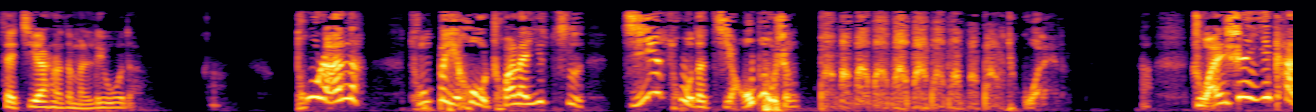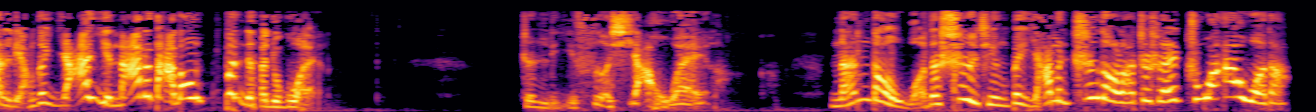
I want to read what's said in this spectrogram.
在街上这么溜达。突然呢，从背后传来一次急促的脚步声，啪啪啪啪啪啪啪啪啪啪就过来了。转身一看，两个衙役拿着大刀奔着他就过来了。这李瑟吓坏了，难道我的事情被衙门知道了？这是来抓我的，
